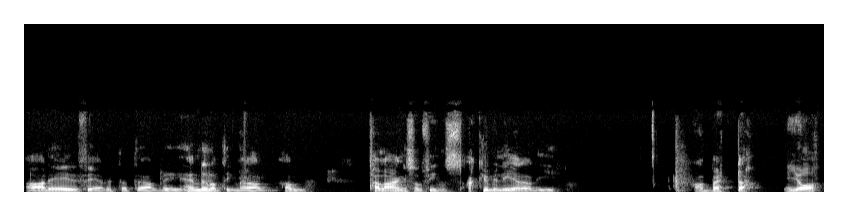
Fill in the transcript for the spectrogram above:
Ja det är ju fel att det aldrig händer någonting med all, all talang som finns ackumulerad i Alberta. Ja,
